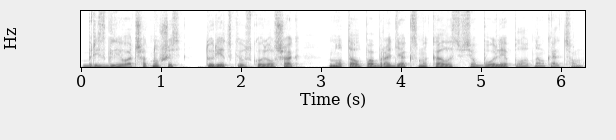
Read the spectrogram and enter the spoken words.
Брезгливо отшатнувшись, Турецкий ускорил шаг, но толпа бродяг смыкалась все более плотным кольцом.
